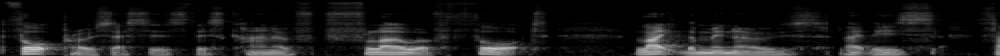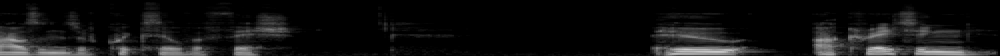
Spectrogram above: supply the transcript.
thought processes, this kind of flow of thought, like the minnows, like these thousands of quicksilver fish, who are creating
